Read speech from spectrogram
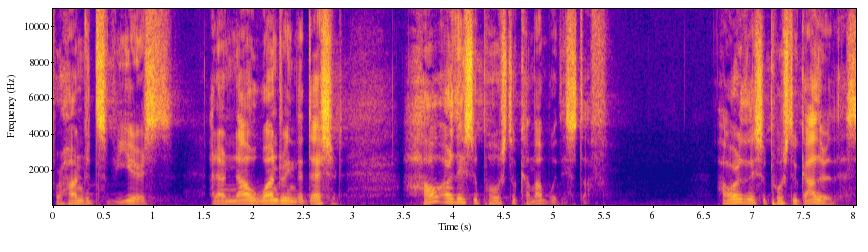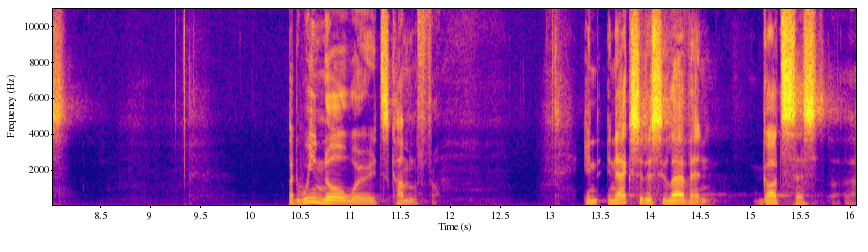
for hundreds of years and are now wandering the desert. How are they supposed to come up with this stuff? How are they supposed to gather this? But we know where it's coming from. In, in Exodus 11, God says, uh,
